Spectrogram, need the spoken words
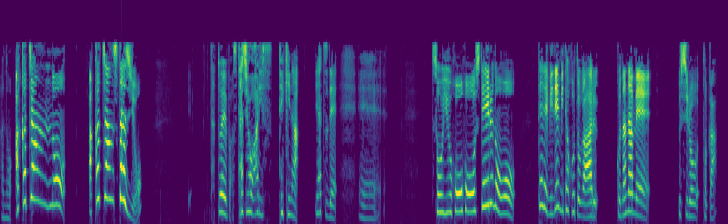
あの、赤ちゃんの、赤ちゃんスタジオ？例えば、スタジオアリス的なやつで、えー、そういう方法をしているのをテレビで見たことがある。こう、斜め、後ろとか、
